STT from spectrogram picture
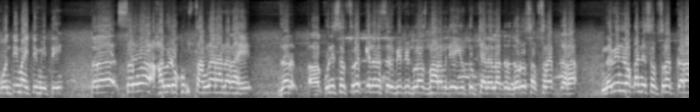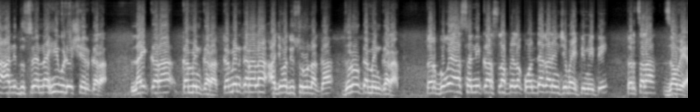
कोणती माहिती मिळते. तर सर्व हा व्हिडिओ खूप चांगला राहणार आहे. जर कोणी सबस्क्राईब केलं नसेल बी पी ब्लॉग बारामध्ये युट्यूब चॅनलला तर जरूर सबस्क्राईब करा. नवीन लोकांनी सबस्क्राईब करा आणि दुसऱ्यांनाही व्हिडिओ शेअर करा. लाईक करा कमेंट करा. कमेंट करायला अजिबात विसरू नका. जरूर कमेंट करा. तर बघूया सनी कार्सला आपल्याला कोणत्या गाड्यांची माहिती मिळते? तर चला जाऊया.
